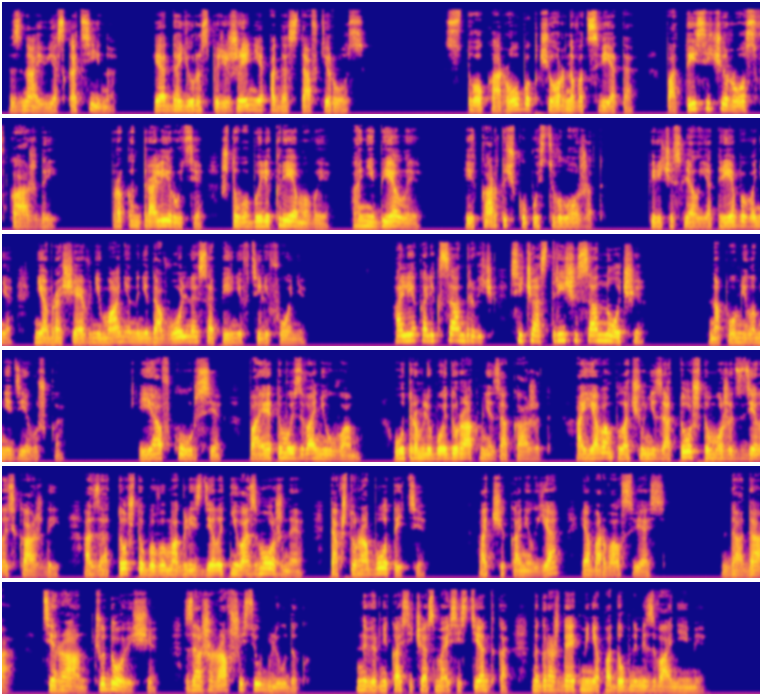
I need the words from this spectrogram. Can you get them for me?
Знаю, я скотина. И отдаю распоряжение о доставке роз. Сто коробок черного цвета, по тысяче роз в каждой. Проконтролируйте, чтобы были кремовые, они белые. И карточку пусть вложат. Перечислял я требования, не обращая внимания на недовольное сопение в телефоне. «Олег Александрович, сейчас три часа ночи», — напомнила мне девушка. «Я в курсе, поэтому и звоню вам. Утром любой дурак мне закажет, а я вам плачу не за то, что может сделать каждый, а за то, чтобы вы могли сделать невозможное, так что работайте, — отчеканил я и оборвал связь. «Да-да, тиран, чудовище, зажравшийся ублюдок. Наверняка сейчас моя ассистентка награждает меня подобными званиями.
